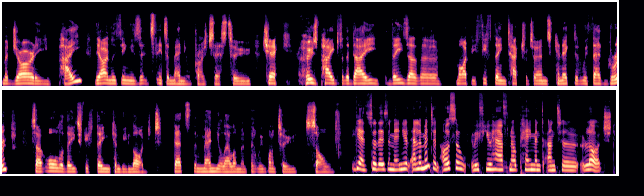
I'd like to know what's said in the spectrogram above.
majority pay. The only thing is it's it's a manual process to check who's paid for the day. These are the might be 15 tax returns connected with that group. So all of these 15 can be lodged. That's the manual element that we want to solve. Yeah, so there's a manual element. And also, if you have no payment until lodged,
